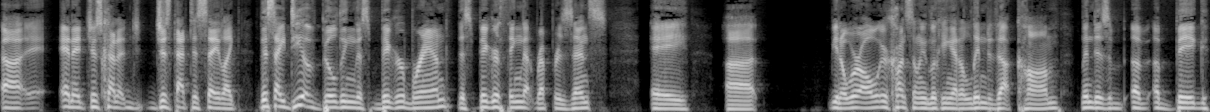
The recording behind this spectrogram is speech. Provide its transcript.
uh, and it just kind of just that to say like this idea of building this bigger brand, this bigger thing that represents a. Uh, you know, we're all we're constantly looking at a lynda.com. Lynda's a, a, a big,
